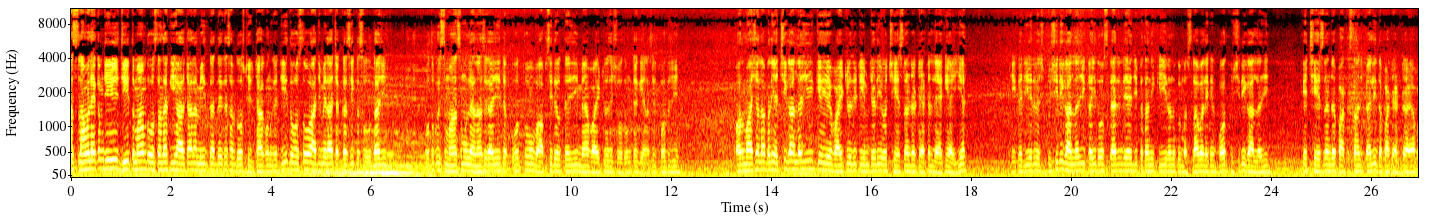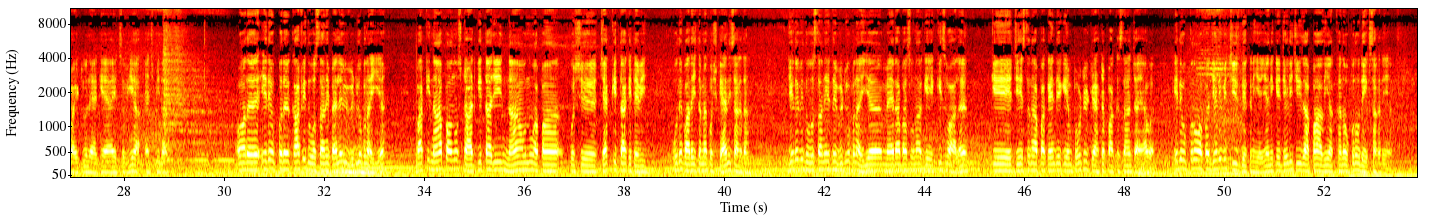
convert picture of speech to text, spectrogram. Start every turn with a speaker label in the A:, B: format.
A: ਅਸਲਾਮ ਵਾਲੇਕਮ ਜੀ ਜੀ तमाम ਦੋਸਤਾਂ ਦਾ ਕੀ ਹਾਲ ਚਾਲ ਹੈ ਉਮੀਦ ਕਰਦੇ ਕਿ ਸਭ ਦੋਸਤ ਠੀਕ ਠਾਕ ਹੋਣਗੇ ਜੀ ਦੋਸਤੋ ਅੱਜ ਮੇਰਾ ਚੱਕਰ ਸੀ ਕਸੂਰ ਦਾ ਜੀ ਉਹ ਤੋਂ ਕੋਈ ਸਮਾਨ ਸਮੂਹ ਲੈਣਾ ਸੀਗਾ ਜੀ ਤੇ ਉਤੋਂ ਵਾਪਸੀ ਦੇ ਉੱਤੇ ਜੀ ਮੈਂ ਵਾਈਟਓ ਦੇ ਸ਼ੋਰੂਮ ਤੇ ਗਿਆ ਸੀ ਖੁਦ ਜੀ ਔਰ ਮਾਸ਼ਾਅੱਲਾ ਬੜੀ ਅੱਛੀ ਗੱਲ ਹੈ ਜੀ ਕਿ ਵਾਈਟਓ ਦੀ ਟੀਮ ਜਿਹੜੀ ਉਹ 6 ਸਿਲੰਡਰ ਟਰੈਕਟਰ ਲੈ ਕੇ ਆਈ ਹੈ ਠੀਕ ਹੈ ਜੀ ਇਹਦੇ ਵਿੱਚ ਖੁਸ਼ੀ ਦੀ ਗੱਲ ਹੈ ਜੀ ਕਈ ਦੋਸਤ ਕਹਿ ਦਿੰਦੇ ਆ ਜੀ ਪਤਾ ਨਹੀਂ ਕੀ ਇਹਨਾਂ ਨੂੰ ਕੋਈ ਮਸਲਾ ਵਾ ਲੇਕਿਨ ਬਹੁਤ ਖੁਸ਼ੀ ਦੀ ਗੱਲ ਹੈ ਜੀ ਕਿ 6 ਸਿਲੰਡਰ ਪਾਕਿਸਤਾਨ 'ਚ ਪਹਿਲੀ ਦਫਾ ਟਰੈਕਟਰ ਆਇਆ ਵਾਈਟਓ ਲੈ ਕੇ ਆਇਆ 120 ਐਚਪੀ ਦਾ ਔਰ ਇਹਦੇ ਉੱਪਰ ਕਾਫੀ ਦੋਸਤਾਂ ਨੇ ਪਹਿਲੇ ਵੀ ਵੀਡੀਓ ਬਣਾਈ ਆ। ਬਾਕੀ ਨਾ ਆਪਾਂ ਉਹਨੂੰ ਸਟਾਰਟ ਕੀਤਾ ਜੀ, ਨਾ ਉਹਨੂੰ ਆਪਾਂ ਕੁਝ ਚੈੱਕ ਕੀਤਾ ਕਿਤੇ ਵੀ। ਉਹਦੇ ਬਾਰੇ 'ਚ ਤਾਂ ਮੈਂ ਕੁਝ ਕਹਿ ਨਹੀਂ ਸਕਦਾ। ਜਿਹੜੇ ਵੀ ਦੋਸਤਾਂ ਨੇ ਇੱਥੇ ਵੀਡੀਓ ਬਣਾਈ ਆ ਮੇਰਾ ਬਸ ਉਹਨਾਂ ਅੱਗੇ ਇੱਕ ਹੀ ਸਵਾਲ ਹੈ ਕਿ ਜਿਸ ਤਰ੍ਹਾਂ ਆਪਾਂ ਕਹਿੰਦੇ ਕਿ ਇੰਪੋਰਟਡ ਟੈਸਟ ਪਾਕਿਸਤਾਨ ਚ ਆਇਆ ਵਾ, ਇਹਦੇ ਉੱਪਰੋਂ ਆਪਾਂ ਜਿਹੜੀ ਵੀ ਚੀਜ਼ ਦੇਖਣੀ ਹੈ ਯਾਨੀ ਕਿ ਜਿਹੜੀ ਚੀਜ਼ ਆਪਾਂ ਆਪਣੀਆਂ ਅੱਖਾਂ ਨਾਲ ਉੱਪਰੋਂ ਦੇਖ ਸਕਦੇ ਆ।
